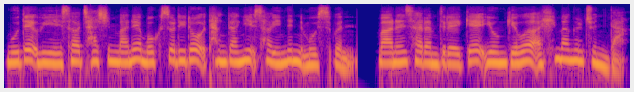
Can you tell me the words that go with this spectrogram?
무대 위에서 자신만의 목소리로 당당히 서 있는 모습은 많은 사람들에게 용기와 희망을 준다.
